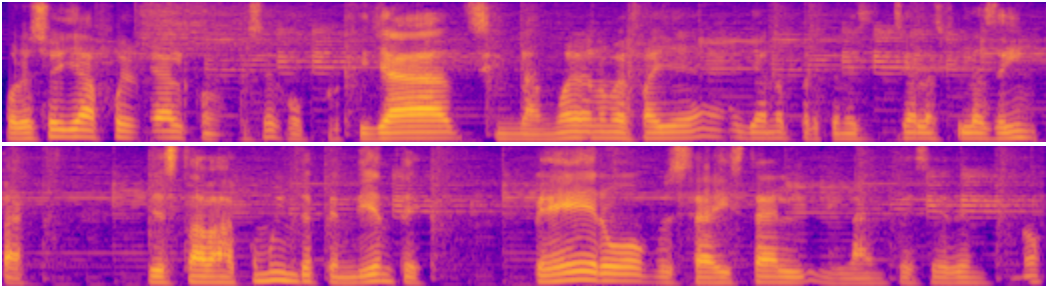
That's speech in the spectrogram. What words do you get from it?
por eso ya fue al consejo, porque ya, sin la muela no me falla, ya no pertenecía a las filas de Impact, ya estaba como independiente, pero pues ahí está el, el antecedente, ¿no?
